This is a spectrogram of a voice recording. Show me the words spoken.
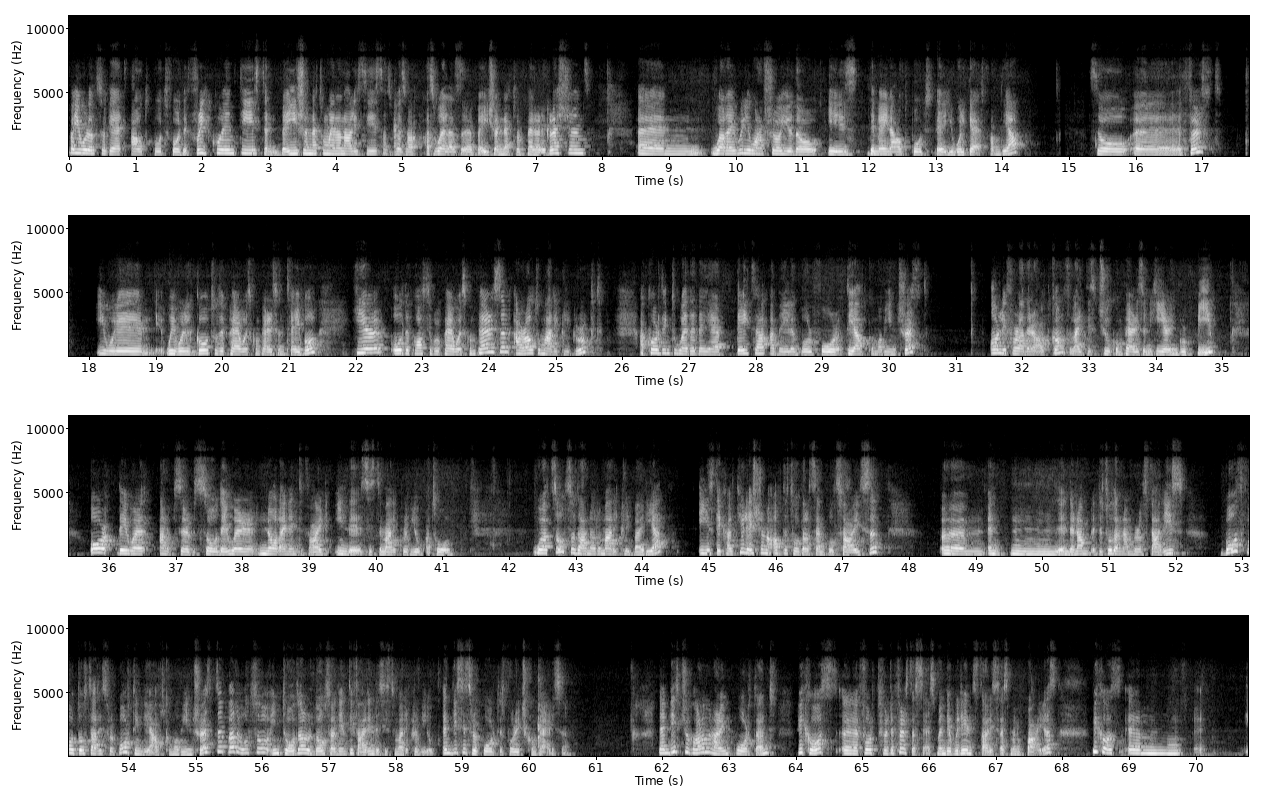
But you will also get output for the frequentist and Bayesian network meta-analysis, as, well, as well as uh, Bayesian network meta-regressions. And what I really want to show you, though, is the main output that you will get from the app. So uh, first, you will, we will go to the pairwise comparison table here, all the possible pairwise comparisons are automatically grouped according to whether they have data available for the outcome of interest, only for other outcomes, like these two comparison here in group B, or they were unobserved, so they were not identified in the systematic review at all. What's also done automatically by the app is the calculation of the total sample size um, and, mm, and the, number, the total number of studies, both for those studies reporting the outcome of interest, but also in total those identified in the systematic review. And this is reported for each comparison. Then these two columns are important because uh, for, for the first assessment, the within study assessment of bias, because um,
